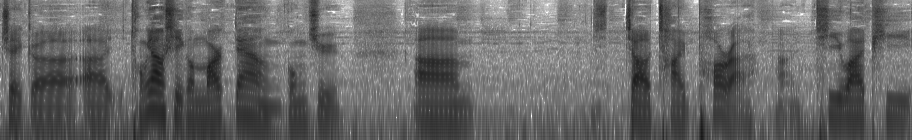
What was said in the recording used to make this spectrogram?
这个呃，同样是一个 Markdown 工具，啊，叫 Typora 啊，T Y P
